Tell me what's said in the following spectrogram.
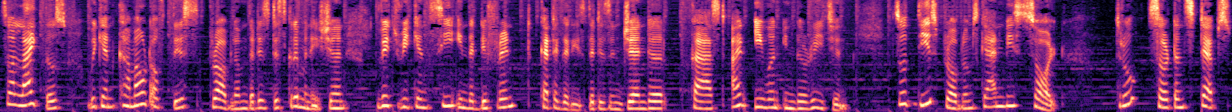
So, like this, we can come out of this problem that is discrimination, which we can see in the different categories that is, in gender, caste, and even in the region. So, these problems can be solved through certain steps,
